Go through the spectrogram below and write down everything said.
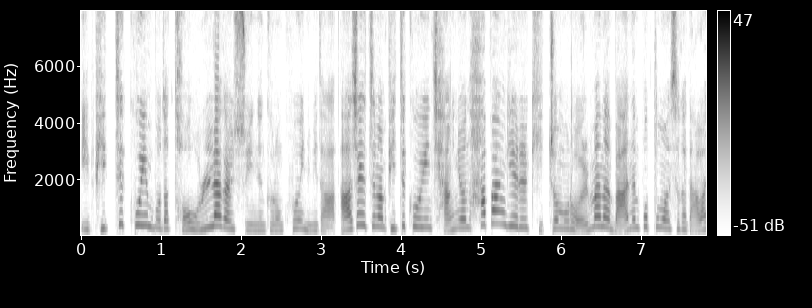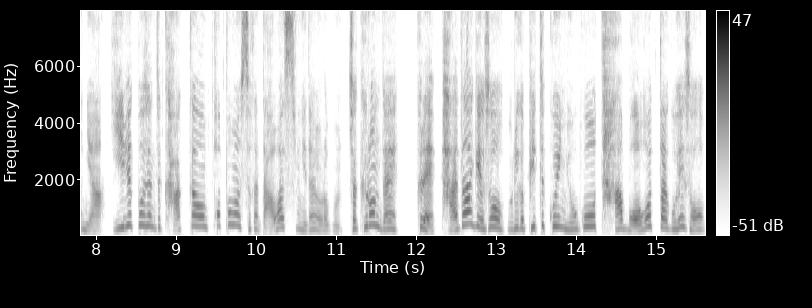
이 비트코인보다 더 올라갈 수 있는 그런 코인입니다. 아시겠지만 비트코인 작년 하반기를 기점으로 얼마나 많은 퍼포먼스가 나왔냐. 200% 가까운 퍼포먼스가 나왔습니다, 여러분. 자, 그런데 그래, 바닥에서 우리가 비트코인 요거 다 먹었다고 해서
